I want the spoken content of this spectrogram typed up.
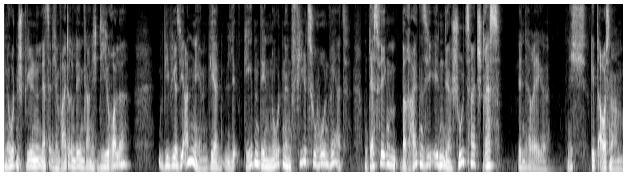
Noten spielen letztendlich im weiteren Leben gar nicht die Rolle, wie wir sie annehmen. Wir geben den Noten einen viel zu hohen Wert. Und deswegen bereiten sie in der Schulzeit Stress in der Regel nicht, gibt Ausnahmen.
